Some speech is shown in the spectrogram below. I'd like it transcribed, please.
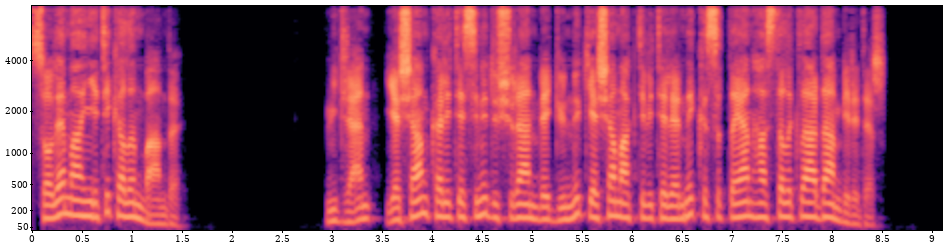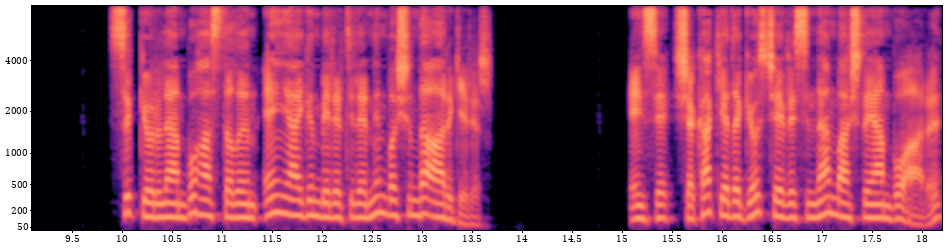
Sole manyetik alın bandı. Migren, yaşam kalitesini düşüren ve günlük yaşam aktivitelerini kısıtlayan hastalıklardan biridir. Sık görülen bu hastalığın en yaygın belirtilerinin başında ağrı gelir. Ense, şakak ya da göz çevresinden başlayan bu ağrı,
